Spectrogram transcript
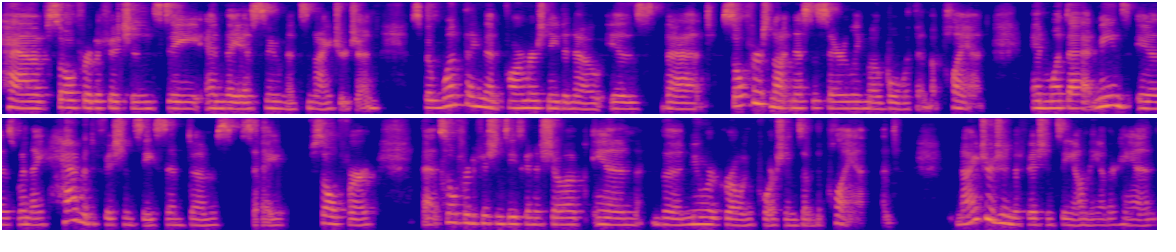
have sulfur deficiency and they assume it's nitrogen. So, one thing that farmers need to know is that sulfur is not necessarily mobile within the plant. And what that means is when they have a deficiency symptoms, say sulfur, that sulfur deficiency is going to show up in the newer growing portions of the plant. Nitrogen deficiency, on the other hand,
